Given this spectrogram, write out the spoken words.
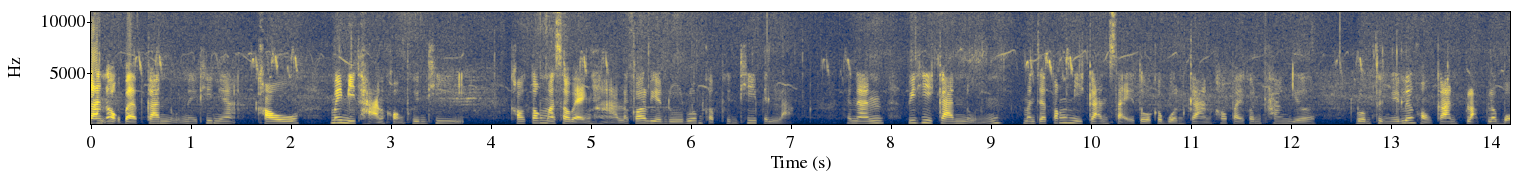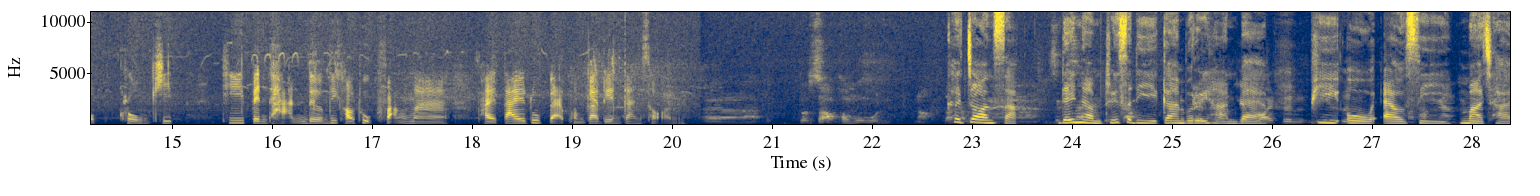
การออกแบบการหนุนในที่นี้เขาไม่มีฐานของพื้นที่ เขาต้องมาแสวงหาแล้วก็เรียนรู้ร่วมกับพื้นที่เป็นหลัก เพราะนั้นวิธีการหนุนมันจะต้องมีการใส่ตัวกระบวนการเข้าไปค่อนข้างเยอะ รวมถึงในเรื่องของการปรับระบบโครงคิดที่เป็นฐานเดิมที่เขาถูกฝังมา ภายใต้รูปแบบของการเรียนการสอนตรวจสอบข้อมูลขจรศักดิ์ได้นำทฤษฎีการบริหารแบบ POLC มาใช้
